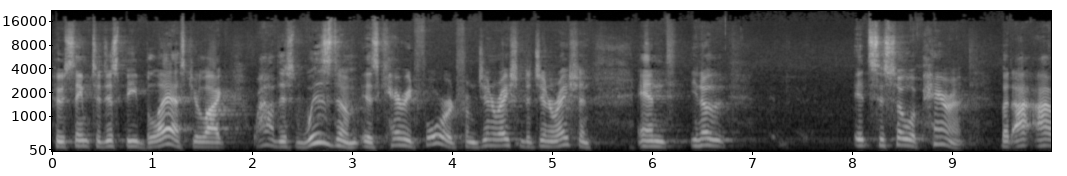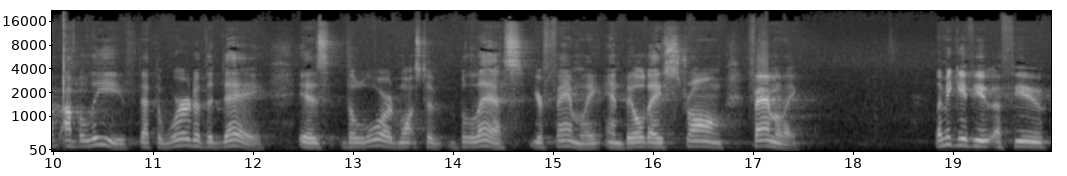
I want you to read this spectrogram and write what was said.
who seem to just be blessed. You're like, wow, this wisdom is carried forward from generation to generation. And, you know, it's just so apparent. But I, I, I believe that the word of the day is the Lord wants to bless your family and build a strong family. Let me give you a few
